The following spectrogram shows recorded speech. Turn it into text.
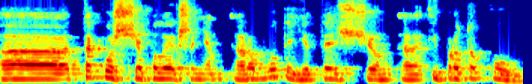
Е, Також ще полегшенням роботи є те, що е, і протокол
